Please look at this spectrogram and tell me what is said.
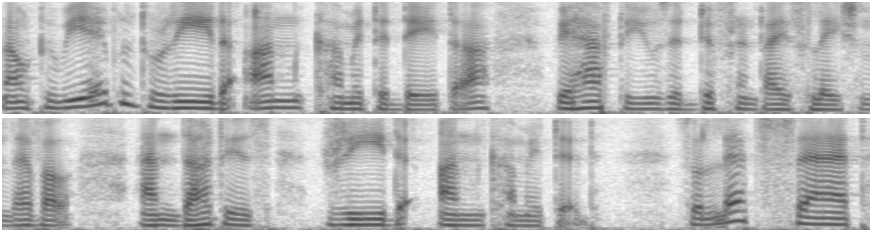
Now to be able to read uncommitted data we have to use a different isolation level and that is read uncommitted. So let's set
